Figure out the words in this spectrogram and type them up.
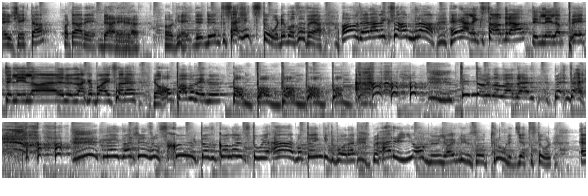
Eh, ursäkta? Vart är det? Där är du. Okej, okay. du, du, är inte särskilt stor, det måste jag säga. Åh, oh, det är Alexandra! Hej Alexandra! Din lilla pyttelilla rackabajsare. Jag hoppar på dig nu. Bom, bom, bom, bom, bom. Titta mina vänner! Nej, det här känns så sjukt. Alltså, kolla hur stor jag är. Man tänker inte på det. Men här är jag nu. Jag har blivit så otroligt jättestor. Eh,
